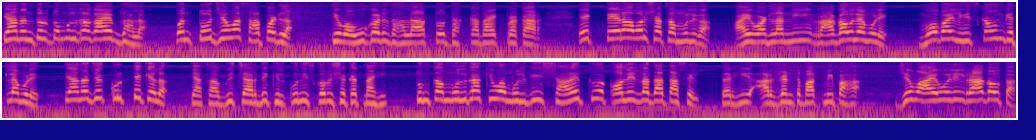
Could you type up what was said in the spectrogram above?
त्यानंतर तो मुलगा गायब झाला पण तो जेव्हा सापडला तेव्हा उघड झाला तो धक्कादायक प्रकार. एक तेरा वर्षाचा मुलगा आई वडिलांनी रागावल्यामुळे मोबाईल हिसकावून घेतल्यामुळे त्यानं जे कृत्य केलं त्याचा विचार देखील कुणीच करू शकत नाही. तुमचा मुलगा किंवा मुलगी शाळेत किंवा कॉलेजला जात असेल तर ही अर्जंट बातमी पहा. जेव्हा आई वडील रागावतात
